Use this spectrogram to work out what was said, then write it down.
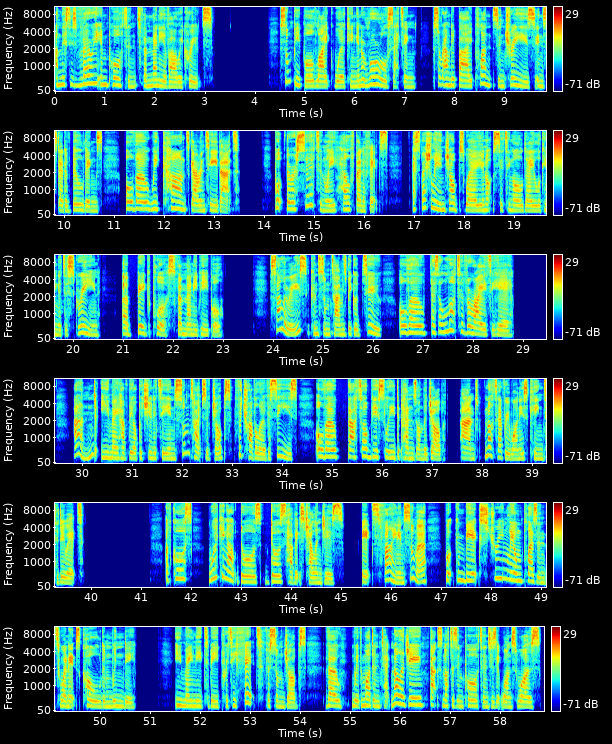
And this is very important for many of our recruits. Some people like working in a rural setting, surrounded by plants and trees instead of buildings, although we can't guarantee that. But there are certainly health benefits, especially in jobs where you're not sitting all day looking at a screen, a big plus for many people. Salaries can sometimes be good too, although there's a lot of variety here. And you may have the opportunity in some types of jobs for travel overseas, although that obviously depends on the job, and not everyone is keen to do it. Of course, working outdoors does have its challenges. It's fine in summer, but can be extremely unpleasant when it's cold and windy. You may need to be pretty fit for some jobs, though with modern technology, that's not as important as it once was.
